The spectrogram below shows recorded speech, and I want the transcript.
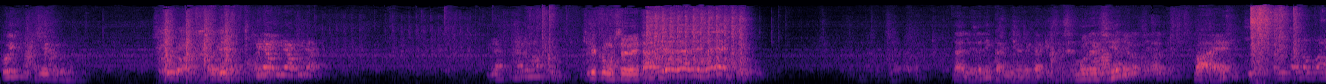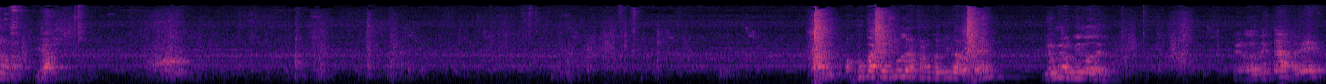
Uy, Mira, mira, mira. En la final más Mira cómo se ve. Dale, dale, dale, dale esto. Dale, dale caña, que que se muere recién. Va, ¿eh? Juan, ocúpate tú del francotirador, ¿eh? Yo me olvido de él. ¿Pero dónde está, Javier?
